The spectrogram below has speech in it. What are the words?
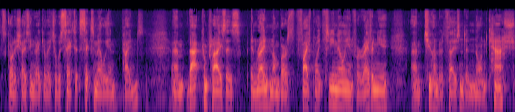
Scottish Housing Regulator was set at £6 million. Um, that comprises, in round numbers, £5.3 million for revenue, um, 200,000 in non-cash,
